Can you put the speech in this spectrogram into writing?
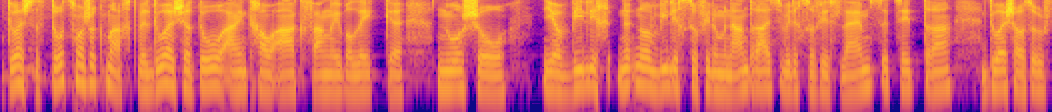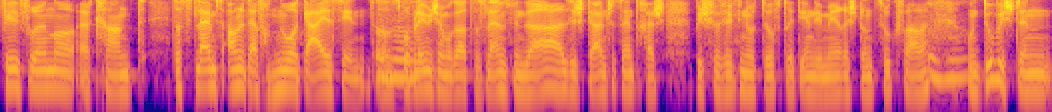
Du hast das mal schon gemacht, weil du hast ja da eigentlich auch angefangen überlegen, nur schon ja, will ich, nicht nur will ich so viel umeinander reisen, will ich so viel Slams etc. Du hast auch so viel früher erkannt, dass Slams auch nicht einfach nur geil sind. Also Das Mhm. Problem ist immer gerade, dass Slams finden, ah, es ist geil, und schlussendlich hast, bist du für fünf Minuten Auftritt irgendwie mehrere Stunden Zug gefahren. Mhm. Und du bist dann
